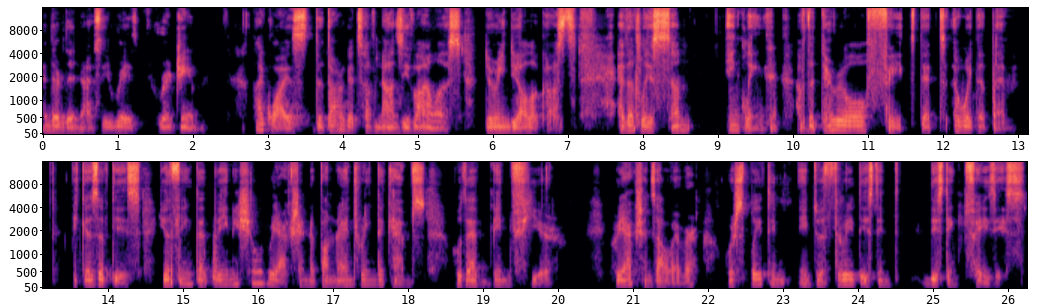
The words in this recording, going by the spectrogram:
under the Nazi re- regime. Likewise, the targets of Nazi violence during the Holocaust had at least some inkling of the terrible fate that awaited them. Because of this, you think that the initial reaction upon entering the camps would have been fear. Reactions, however, were split in, into three distinct, distinct phases.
